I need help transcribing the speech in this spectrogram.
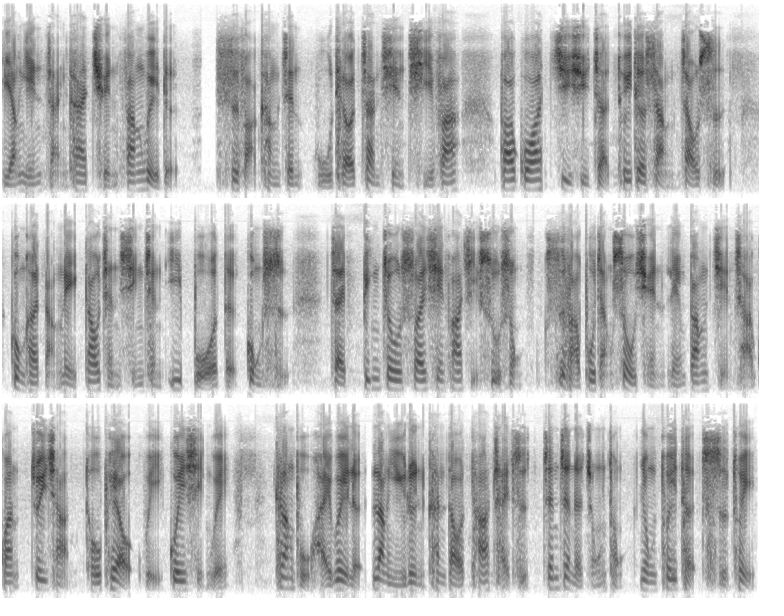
扬言展开全方位的司法抗争，五条战线齐发，包括继续在推特上造势，共和党内高层形成一搏的共识，在宾州率先发起诉讼，司法部长授权联邦检察官追查投票违规行为。特朗普还为了让舆论看到他才是真正的总统，用推特辞退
